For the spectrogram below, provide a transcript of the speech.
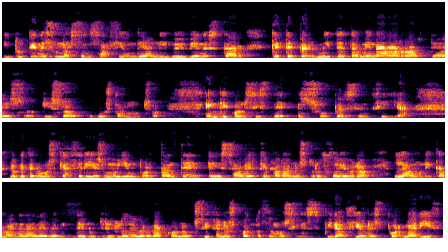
Y tú tienes una sensación de alivio y bienestar que te permite también agarrarte a eso. Y eso gusta mucho. ¿En qué consiste? Es súper sencilla. Lo que tenemos que hacer, y es muy importante, es saber que para nuestro cerebro la única manera de, de nutrirlo de verdad con oxígeno es cuando hacemos inspiraciones por nariz,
